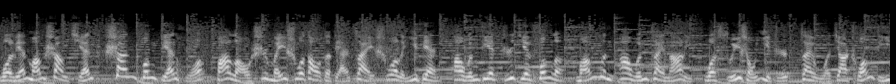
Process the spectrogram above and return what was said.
我连忙上前煽风点火，把老师没说到的点再说了一遍。阿文爹直接疯了，忙问阿文在哪里。我随手一指，在我家床底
